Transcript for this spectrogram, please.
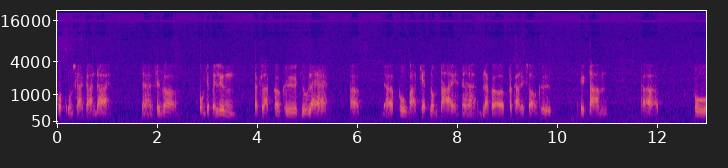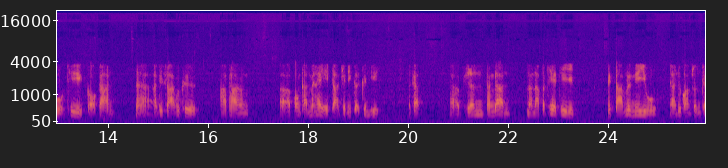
ควบคุมสถานการณ์ได้นะฮะซึ่งก็คงจะเป็นเรื่องหลักๆก็คือดูแล ผู้บาดเจ็บล้มตายนะฮะแล้วก็ประการที่สองคือติดตามผู้ที่ก่อการนะฮะอันที่สามก็คือหาทางป้องกันไม่ให้เหตุการณ์เช่นนี้เกิดขึ้นอีกนะครับเพราะฉะนั้นทางด้านนานาประเทศที่ติดตามเรื่องนี้อยู่นะด้วยความสนใจ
